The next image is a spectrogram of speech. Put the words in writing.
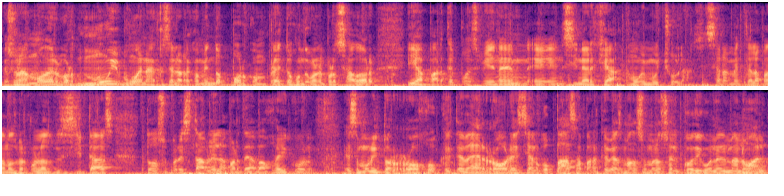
Es una motherboard muy buena que se la recomiendo por completo junto con el procesador y aparte pues vienen eh, en sinergia muy muy chula. Sinceramente la podemos ver con las lucecitas, todo súper estable, la parte de abajo ahí con ese monitor rojo que te da errores si algo pasa para que veas más o menos el código en el manual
